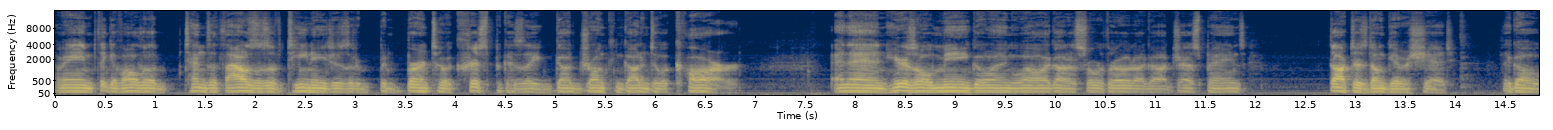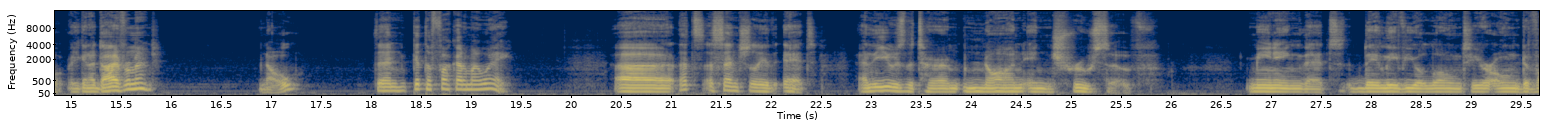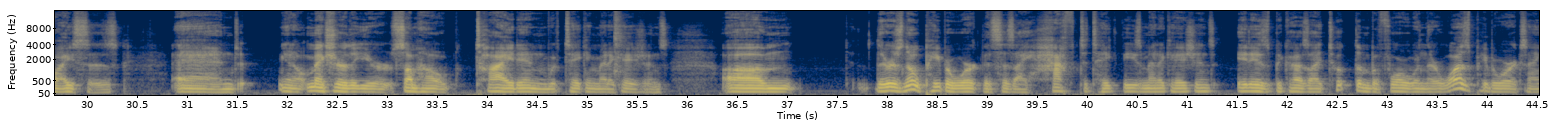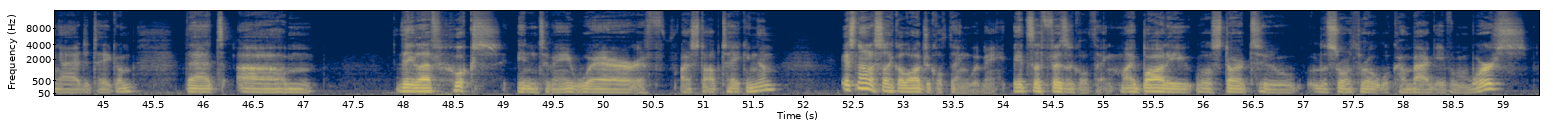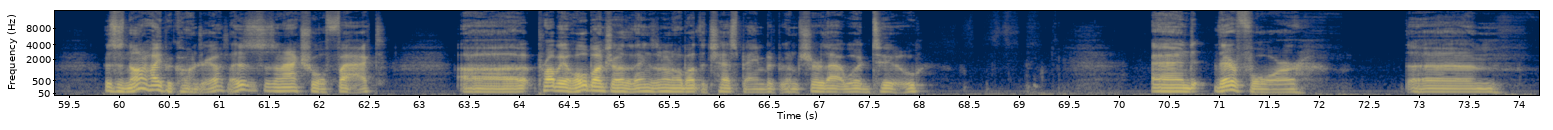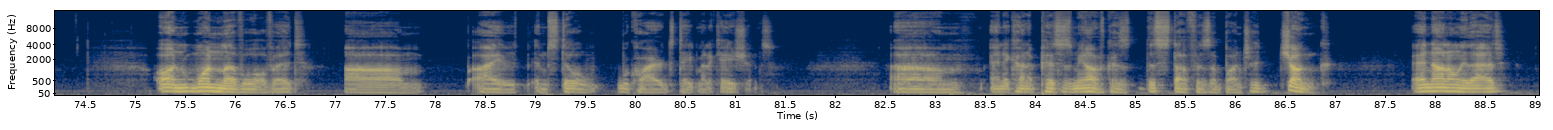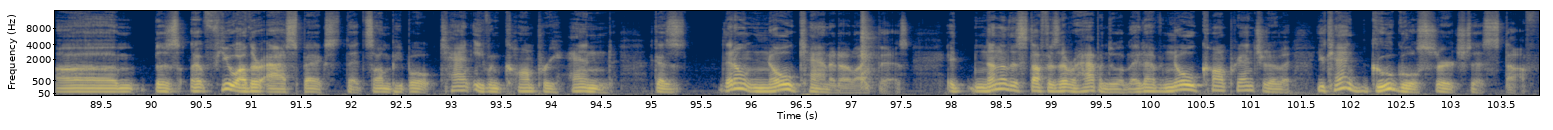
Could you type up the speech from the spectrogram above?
I mean, think of all the tens of thousands of teenagers that have been burnt to a crisp because they got drunk and got into a car. And then here's old me going, Well, I got a sore throat, I got chest pains. Doctors don't give a shit. They go, Are you going to die from it? No. Then get the fuck out of my way. Uh, that's essentially it. And they use the term non intrusive, meaning that they leave you alone to your own devices and, you know, make sure that you're somehow tied in with taking medications. Um, there is no paperwork that says I have to take these medications. It is because I took them before when there was paperwork saying I had to take them that um, they left hooks into me where if I stopped taking them, it's not a psychological thing with me. It's a physical thing. My body will start to, the sore throat will come back even worse. This is not hypochondria. This is an actual fact. Uh, probably a whole bunch of other things. I don't know about the chest pain, but I'm sure that would too. And therefore, um, on one level of it, um, I am still required to take medications. Um, and it kind of pisses me off because this stuff is a bunch of junk. And not only that, um, there's a few other aspects that some people can't even comprehend because they don't know Canada like this. It, none of this stuff has ever happened to them. They'd have no comprehension of it. You can't Google search this stuff.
